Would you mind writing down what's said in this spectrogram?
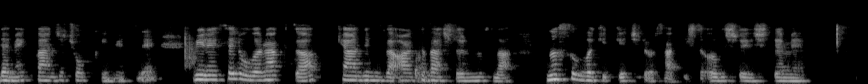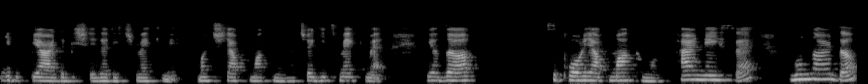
Demek bence çok kıymetli. Bireysel olarak da kendimize arkadaşlarımızla nasıl vakit geçiriyorsak işte alışverişte mi, gidip bir yerde bir şeyler içmek mi, maç yapmak mı, maça gitmek mi ya da spor yapmak mı her neyse bunlar da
